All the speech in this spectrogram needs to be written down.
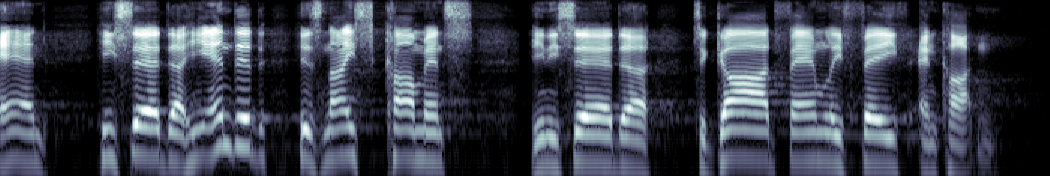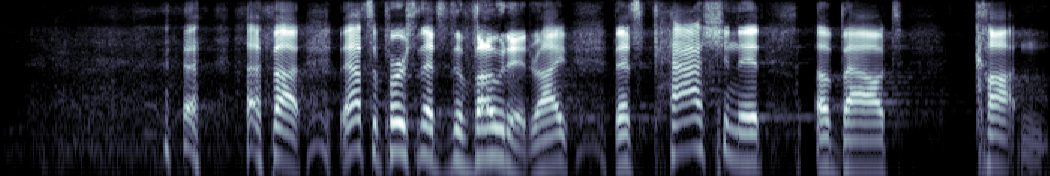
And he said, uh, he ended his nice comments and he said, uh, to God, family, faith, and cotton. I thought, that's a person that's devoted, right? That's passionate about cotton.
